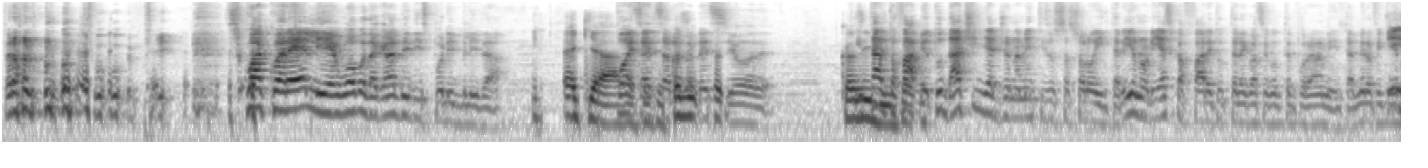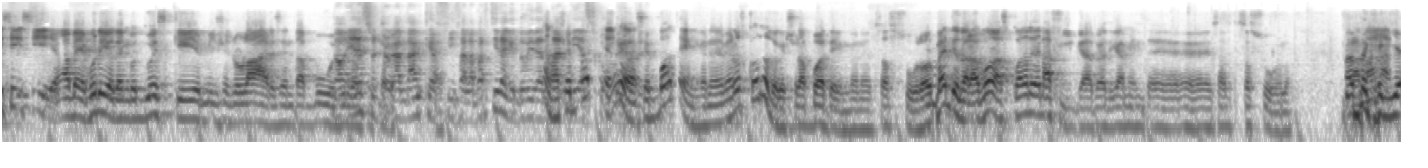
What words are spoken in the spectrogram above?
Però non tutti. Squacquarelli è uomo da grande disponibilità. È chiaro. Poi senza una così, connessione. Così Intanto, dico. Fabio, tu dacci gli aggiornamenti su Sassuolo Inter. Io non riesco a fare tutte le cose contemporaneamente. Almeno finché. Sì, sì, sì. Vabbè, pure io tengo due schermi cellulare senza buio. No, io adesso giocando anche a FIFA la partita che dovete andarvi ah, a scoprire. C'è Boateng, me l'ho scordato che c'è la Boateng nel Sassuolo. Ormai è la, la squadra della figa, praticamente, eh, Sassuolo. Ma, perché gli,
